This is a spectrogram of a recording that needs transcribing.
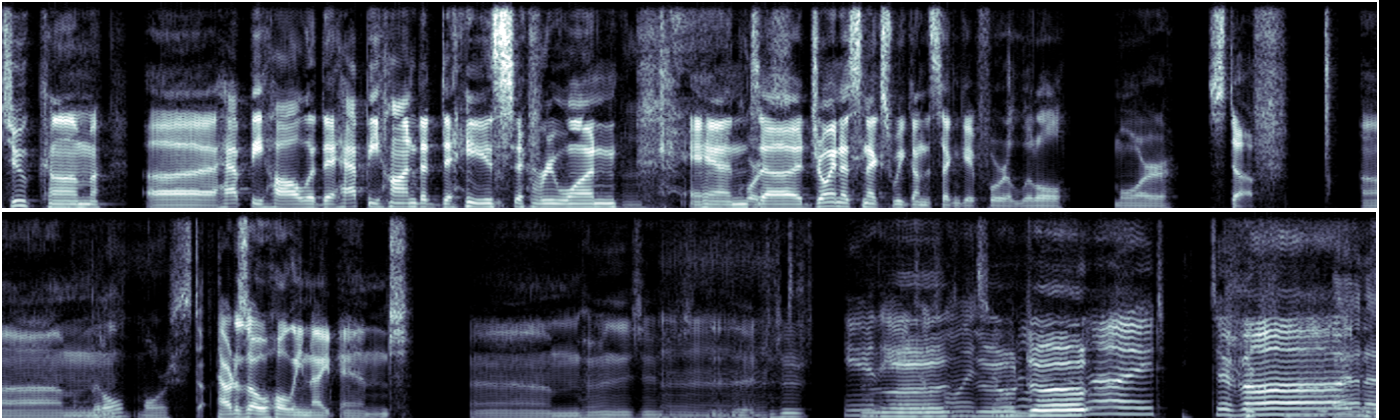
to come. Uh happy holiday happy honda days everyone. And uh join us next week on the second gate for a little more stuff A um little more stuff. how does Oh Holy Night end? Um, Mm. Hear the angel's voice in the night. Divine.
